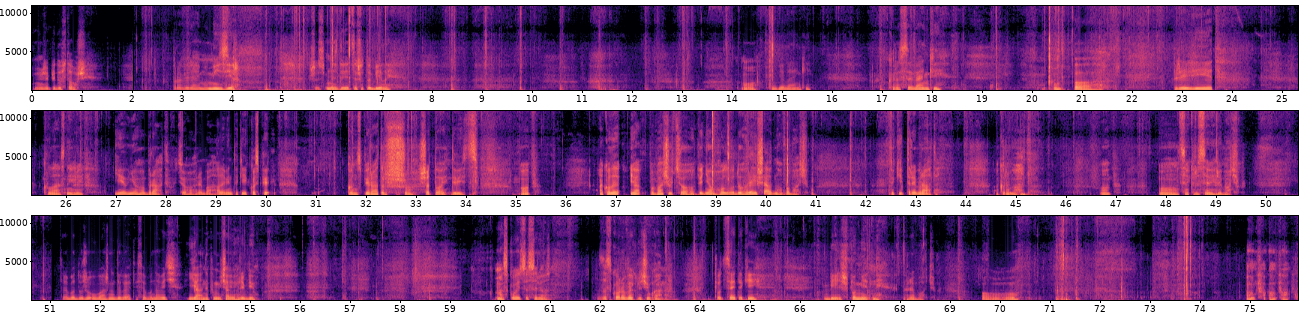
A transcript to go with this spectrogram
Він вже підуставший. Провіряємо мій зір. Щось мені здається, що то білий. О, біленький. Красивенький. Опа. Привіт. Класний гриб. Є в нього брат цього гриба, але він такий коспі... конспіратор, що, що той, дивіться. Оп. А коли я побачив цього, підняв голову до гори і ще одного побачив. Такі три брата. Акробат. Оп. О, це красивий грибочок. Треба дуже уважно дивитися, бо навіть я не помічаю грибів. Маскується серйозно. Заскоро виключив камеру. Тут цей такий більш помітний грибочок. Ого. Оп, оп, оп.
